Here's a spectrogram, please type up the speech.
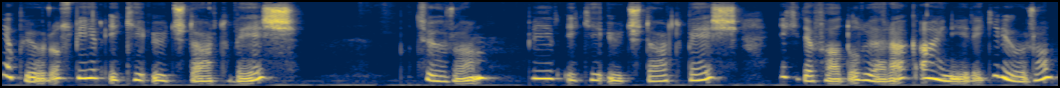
yapıyoruz. 1, 2, 3, 4, 5 batıyorum. 1, 2, 3, 4, 5 iki defa dolayarak aynı yere giriyorum.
